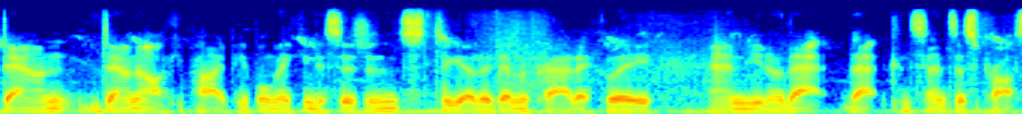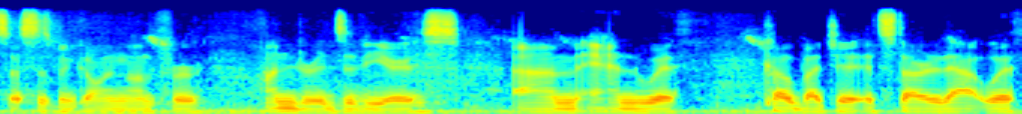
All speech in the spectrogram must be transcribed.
down, down Occupy, people making decisions together democratically. And, you know, that, that consensus process has been going on for hundreds of years. Um, and with Co-Budget, it started out with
